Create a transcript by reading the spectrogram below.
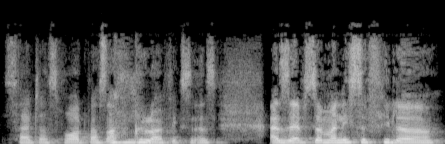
ist halt das Wort, was am geläufigsten ist. Also selbst wenn man nicht so viele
